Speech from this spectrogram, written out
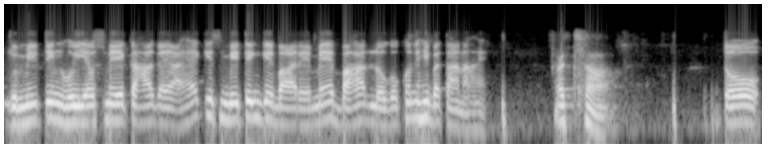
जो मीटिंग हुई है उसमें ये कहा गया है कि इस मीटिंग के बारे में बाहर लोगों को नहीं बताना है। अच्छा। तो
